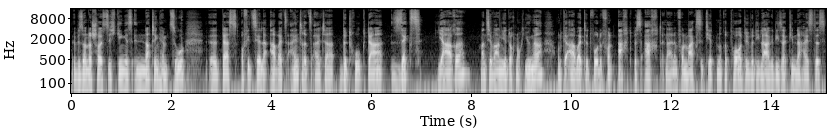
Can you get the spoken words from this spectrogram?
Besonders scheußlich ging es in Nottingham zu. Äh, das offizielle Arbeitseintrittsalter betrug da sechs Jahre. Manche waren jedoch noch jünger und gearbeitet wurde von acht bis acht. In einem von Marx zitierten Report über die Lage dieser Kinder heißt es,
